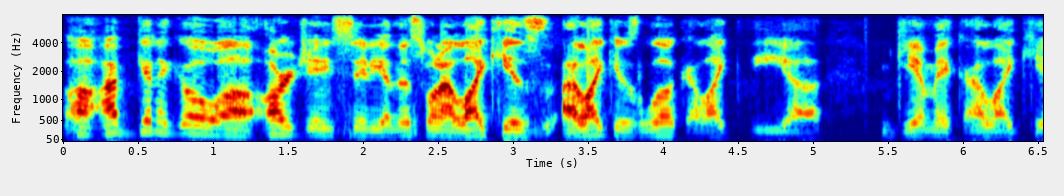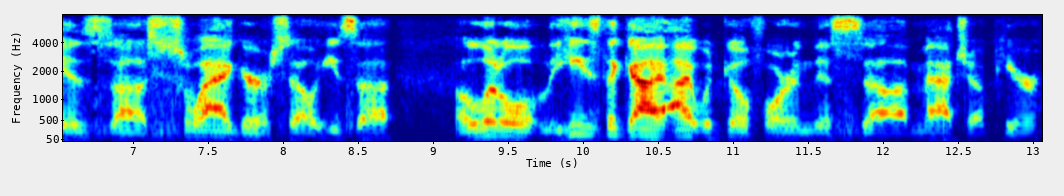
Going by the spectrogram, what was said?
Uh, I'm gonna go uh, RJ City on this one. I like his I like his look. I like the uh, gimmick. I like his uh, swagger. So he's a a little. He's the guy I would go for in this uh, matchup here.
